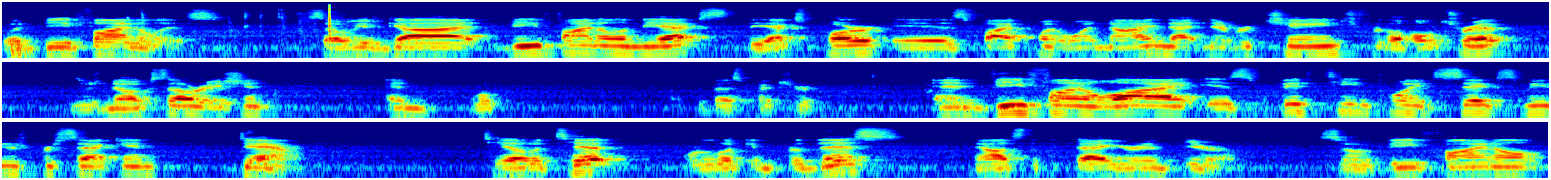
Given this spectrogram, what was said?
what v final is. So we've got v final in the x. The x part is 5.19. That never changed for the whole trip. There's no acceleration. And whoop, the best picture. And v final y is 15.6 meters per second down. Tail to tip, we're looking for this. Now it's the Pythagorean theorem. So v final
